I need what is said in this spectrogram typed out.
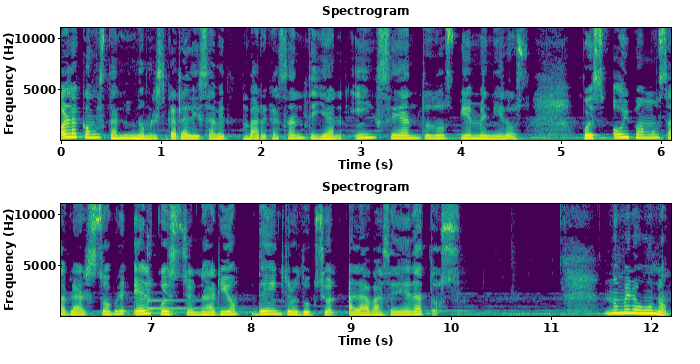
Hola, ¿cómo están? Mi nombre es Carla Elizabeth Vargas Santillán y sean todos bienvenidos. Pues hoy vamos a hablar sobre el cuestionario de introducción a la base de datos. Número 1.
